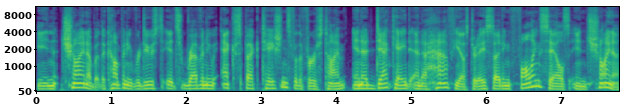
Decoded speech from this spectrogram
in China. But the company reduced its revenue expectations for the first time in a decade and a half yesterday, citing falling sales in China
